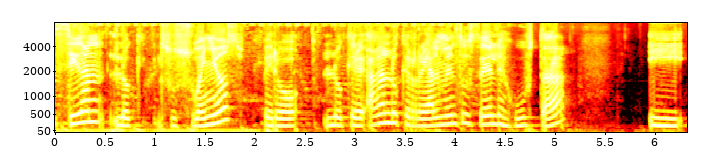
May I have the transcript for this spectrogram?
Sigan lo sus sueños, pero lo que hagan lo que realmente a ustedes les gusta y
